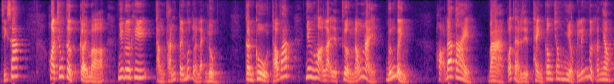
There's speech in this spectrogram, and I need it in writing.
chính xác. Họ trung thực, cởi mở nhưng đôi khi thẳng thắn tới mức là lạnh lùng. Cần cù, tháo vát nhưng họ lại thường nóng nảy, bướng bỉnh. Họ đa tài và có thể là gì thành công trong nhiều cái lĩnh vực khác nhau.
